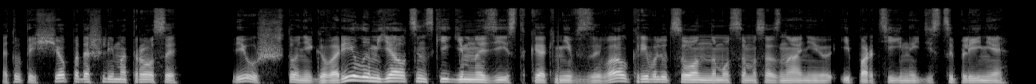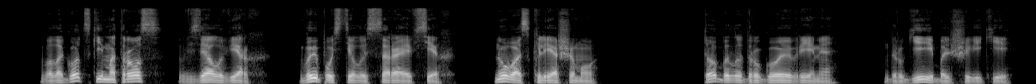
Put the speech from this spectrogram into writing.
А тут еще подошли матросы. И уж что не говорил им ялтинский гимназист, как не взывал к революционному самосознанию и партийной дисциплине, Вологодский матрос взял верх, выпустил из сарая всех. Ну вас к лешему. То было другое время. Другие большевики.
